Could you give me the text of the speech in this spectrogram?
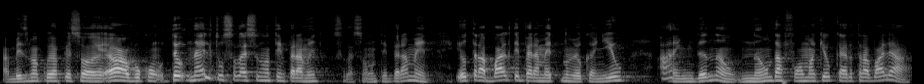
A mesma coisa a pessoa, ah, vou com, teu, tu seleciona temperamento? Seleciona temperamento. Eu trabalho temperamento no meu canil? Ainda não. Não da forma que eu quero trabalhar.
